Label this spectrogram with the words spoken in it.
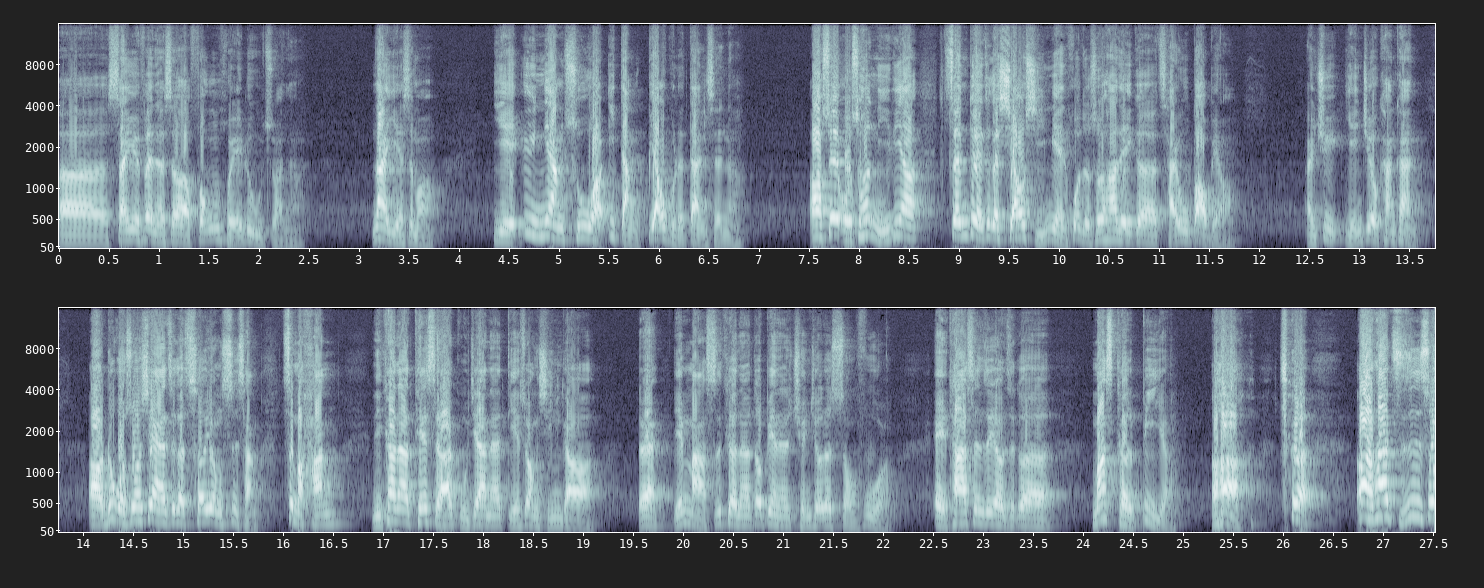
呃，三月份的时候峰回路转啊，那也什么，也酝酿出啊一档标股的诞生啊，啊，所以我说你一定要针对这个消息面，或者说它的一个财务报表，哎，去研究看看。啊。如果说现在这个车用市场这么夯，你看到特斯拉股价呢跌创新高啊，对不对？连马斯克呢都变成全球的首富啊，哎，他甚至有这个马斯克的币啊，啊，这啊，他只是说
